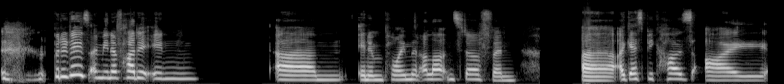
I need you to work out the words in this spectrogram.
but it is i mean i've had it in um in employment a lot and stuff and uh i guess because i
